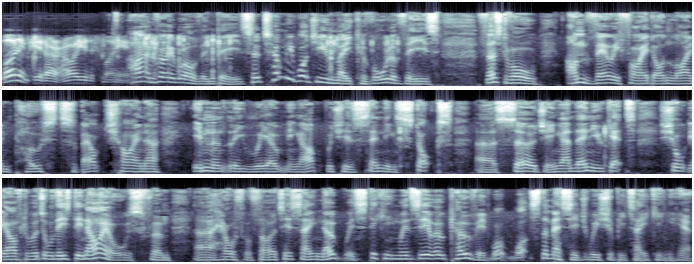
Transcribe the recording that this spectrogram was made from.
Morning, Peter. How are you this morning? I'm very well indeed. So tell me, what do you make of all of these, first of all, unverified online posts about China imminently reopening up, which is sending stocks uh, surging, and then you get shortly afterwards all these denials from uh, health authorities saying, nope, we're sticking with zero COVID. What, what's the message we should be taking here?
